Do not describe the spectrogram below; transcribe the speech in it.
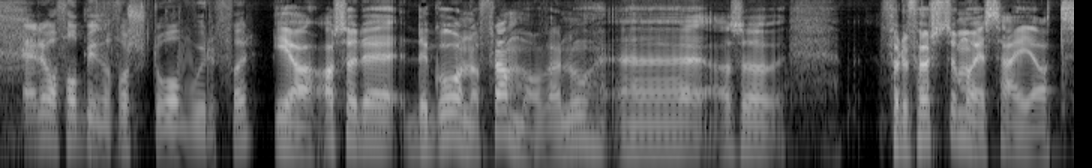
Eller i hvert fall begynne å forstå hvorfor. Ja, altså det, det går nå framover nå. Uh, altså for det første må jeg si at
